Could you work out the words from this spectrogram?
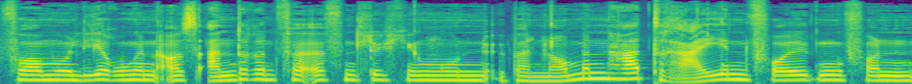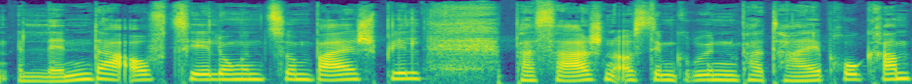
Formulierungen aus anderen Veröffentlichungen übernommen hat. Reihenfolgen von Länderaufzählungen zum Beispiel, Passagen aus dem Grünen Parteiprogramm.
